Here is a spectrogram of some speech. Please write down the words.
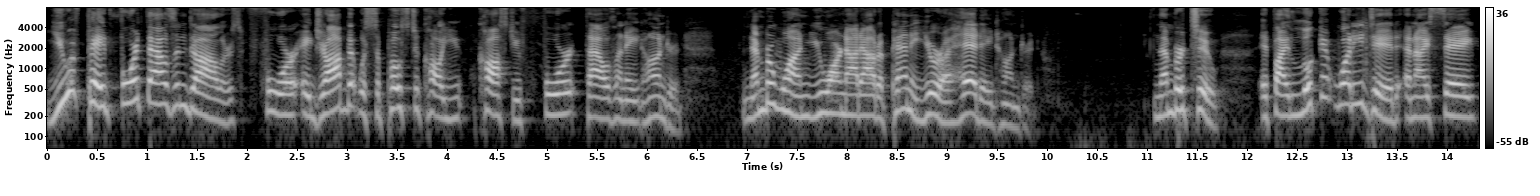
You have paid $4,000 for a job that was supposed to you, cost you 4,800. Number one, you are not out a penny, you're ahead 800. Number two, if I look at what he did and I say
